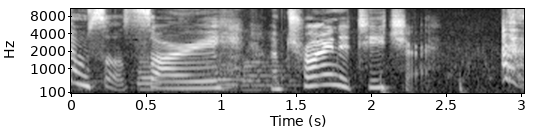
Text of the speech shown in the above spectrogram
I'm so sorry. I'm trying to teach her.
